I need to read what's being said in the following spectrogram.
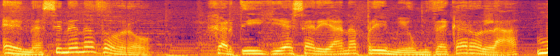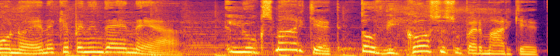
ένα συν ένα δώρο. Χαρτί υγείας Ariana Premium 10 ρολά, μόνο 1 και 59. Lux Market. Το δικό σου σούπερ μάρκετ.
